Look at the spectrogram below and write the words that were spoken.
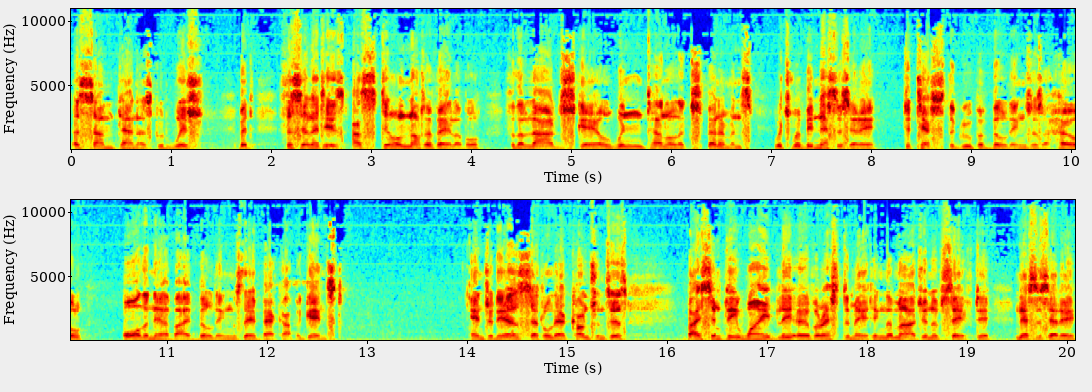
as some planners could wish. But facilities are still not available for the large-scale wind tunnel experiments which would be necessary to test the group of buildings as a whole or the nearby buildings they back up against. Engineers settle their consciences by simply widely overestimating the margin of safety necessary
